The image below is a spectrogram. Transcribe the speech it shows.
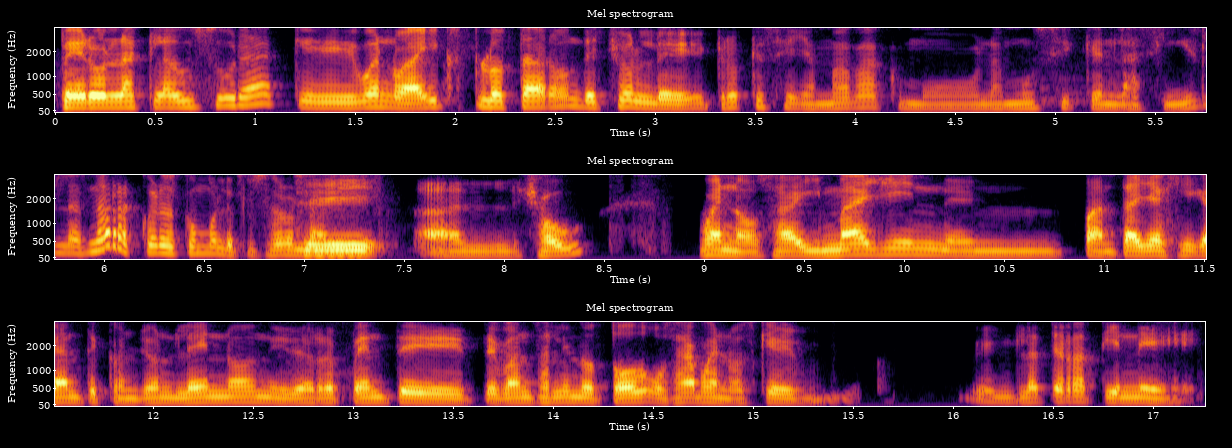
Pero la clausura, que bueno, ahí explotaron, de hecho, le, creo que se llamaba como la música en las islas, no recuerdo cómo le pusieron Sí. al, al show. Bueno, o sea, Imagine en pantalla gigante con John Lennon y de repente te van saliendo todo, o sea, bueno, es que Inglaterra tiene,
